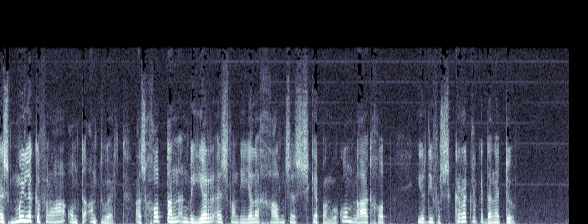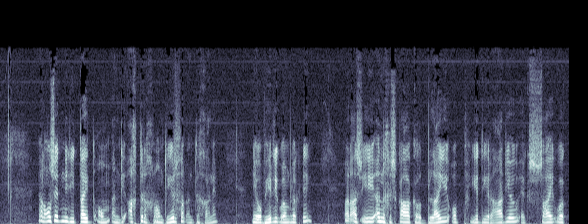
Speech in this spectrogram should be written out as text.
is moeilike vraag om te antwoord. As God dan in beheer is van die hele ganse skepping, hoekom laat God hier die verskrikkelike dinge toe? Ja, ons het nie die tyd om in die achtergrond hiervan in te gaan nie, nie op hierdie oomblik nie, maar as u ingeskakel bly op hierdie radio, ek saai ook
